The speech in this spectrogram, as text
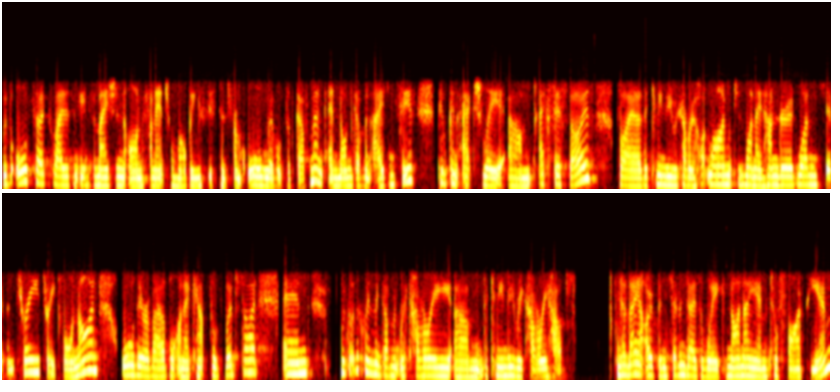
We've also collated some information on financial wellbeing assistance from all levels of government and non-government agencies. People can actually um, access those via the Community Recovery Hotline, which is 1800 173 349, or they're available on our council's website. And we've got the Queensland Government Recovery, um, the Community Recovery Hubs. Now, they are open seven days a week, 9am till 5pm.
